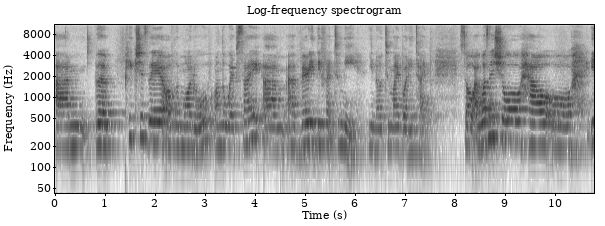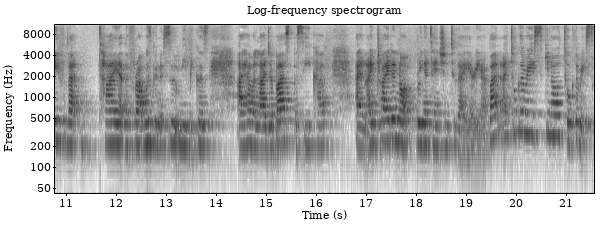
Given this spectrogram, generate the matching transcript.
Um, the pictures there of the model on the website um, are very different to me, you know, to my body type. So I wasn't sure how or if that tie at the front was going to suit me because I have a larger bust, a C cup, and I tried to not bring attention to that area. But I took the risk, you know, took the risk.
